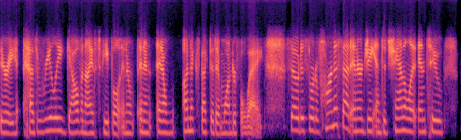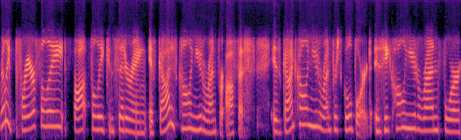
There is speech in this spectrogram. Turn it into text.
theory has really galvanized people in a in an in a unexpected and wonderful way. So to sort of harness that energy and to channel it into really prayerfully, thoughtfully considering if God is calling you to run for office, is God calling you to run for school board? Is He calling you to run for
